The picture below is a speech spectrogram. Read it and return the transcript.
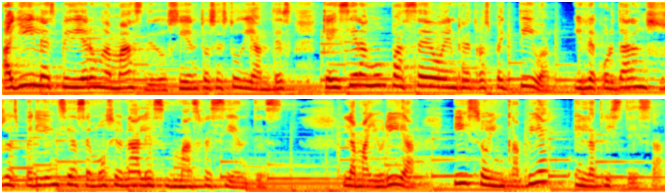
Allí les pidieron a más de 200 estudiantes que hicieran un paseo en retrospectiva y recordaran sus experiencias emocionales más recientes. La mayoría hizo hincapié en la tristeza.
